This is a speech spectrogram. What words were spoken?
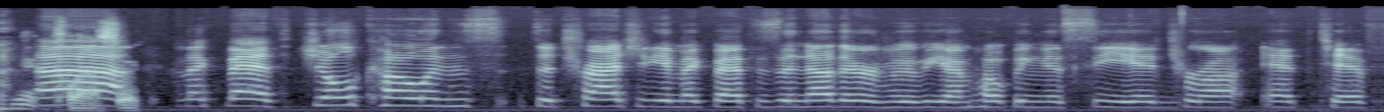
Classic. Ah, Macbeth. Joel Coen's The Tragedy of Macbeth is another movie I'm hoping to see in Toronto at TIFF.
